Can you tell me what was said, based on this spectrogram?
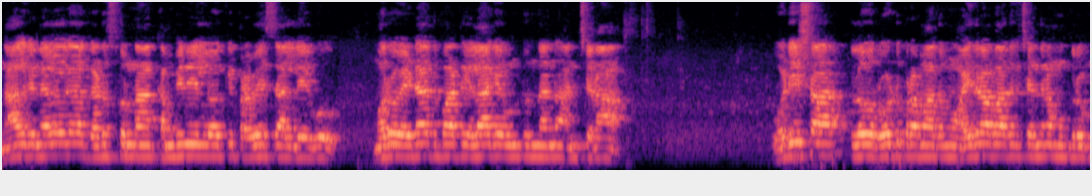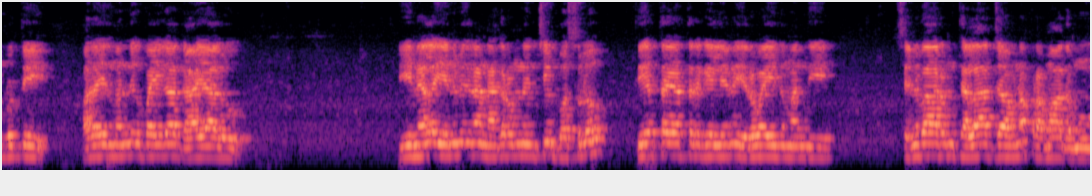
నాలుగు నెలలుగా గడుస్తున్న కంపెనీల్లోకి ప్రవేశాలు లేవు. మరో ఏడాది పాటు ఇలాగే ఉంటుందని అంచనా. ఒడిషాలో రోడ్డు ప్రమాదము హైదరాబాద్కు చెందిన ముగ్గురు మృతి పదహైదు మందికి పైగా గాయాలు. ఈ నెల ఎనిమిదిన నగరం నుంచి బస్సులో తీర్థయాత్రకు వెళ్ళిన ఇరవై ఐదు మంది. శనివారం తెల్లారుజామున ప్రమాదము.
